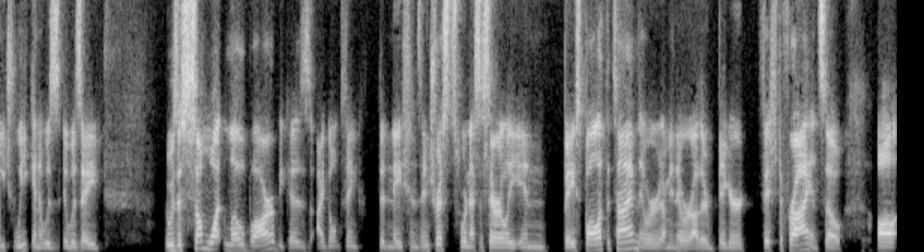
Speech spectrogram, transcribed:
each week, and it was it was a it was a somewhat low bar because I don't think the nation's interests were necessarily in baseball at the time. They were I mean there were other bigger fish to fry, and so all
